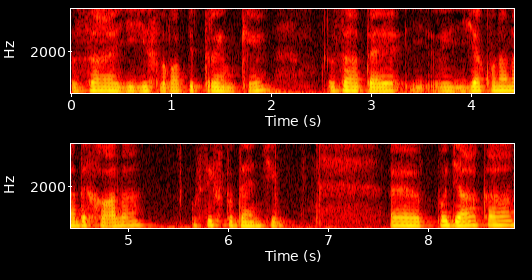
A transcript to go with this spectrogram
за її слова підтримки, за те, як вона надихала усіх студентів. Е, Подяка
